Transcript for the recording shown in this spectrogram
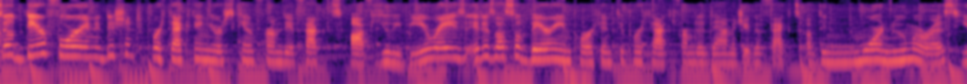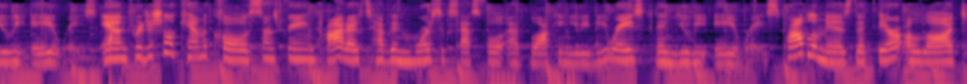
So therefore, in addition to protecting your skin from the effects of UVB rays, it is also very important to protect from the damaging effects of the more numerous UVA rays. And traditional chemical sunscreen products have been more successful at blocking UVB rays than UVA rays. Problem is that there are a lot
